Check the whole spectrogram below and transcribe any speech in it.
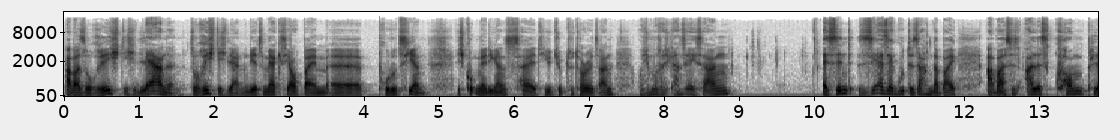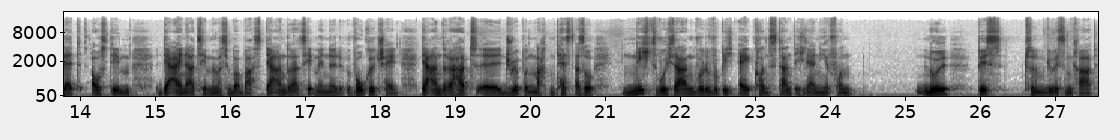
Aber so richtig lernen, so richtig lernen. Und jetzt merke ich es ja auch beim äh, Produzieren. Ich gucke mir die ganze Zeit YouTube-Tutorials an und ich muss euch ganz ehrlich sagen, es sind sehr, sehr gute Sachen dabei, aber es ist alles komplett aus dem, der eine erzählt mir was über Bass, der andere erzählt mir eine Vocal Chain, der andere hat äh, Drip und macht einen Test. Also nichts, wo ich sagen würde, wirklich, ey, konstant, ich lerne hier von 0 bis zu einem gewissen Grad.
